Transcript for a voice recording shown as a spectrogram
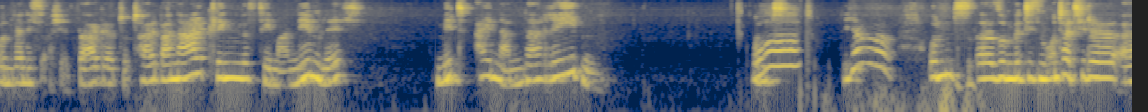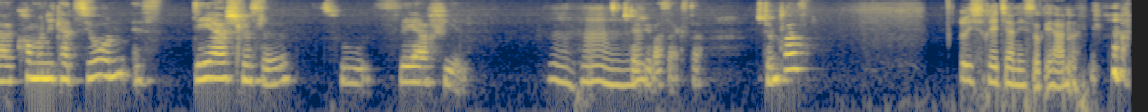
und wenn ich es euch jetzt sage, total banal klingendes Thema, nämlich miteinander reden. Und, What? Ja, und äh, so mit diesem Untertitel äh, Kommunikation ist der Schlüssel zu sehr viel. Mhm. Steffi, was sagst du? Stimmt das? Ich rede ja nicht so gerne.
